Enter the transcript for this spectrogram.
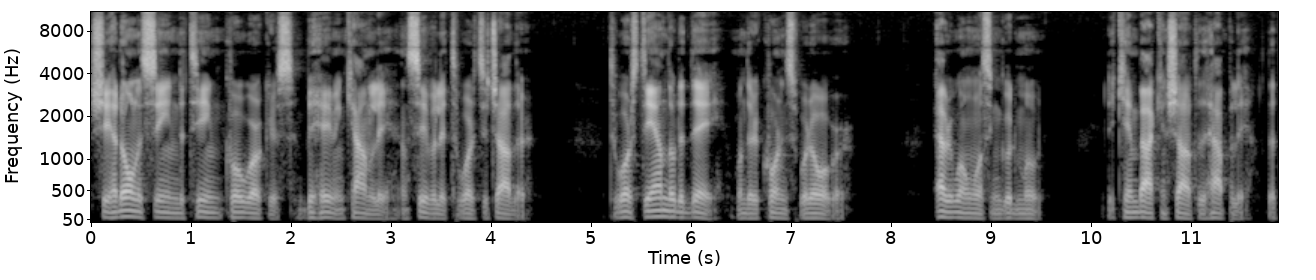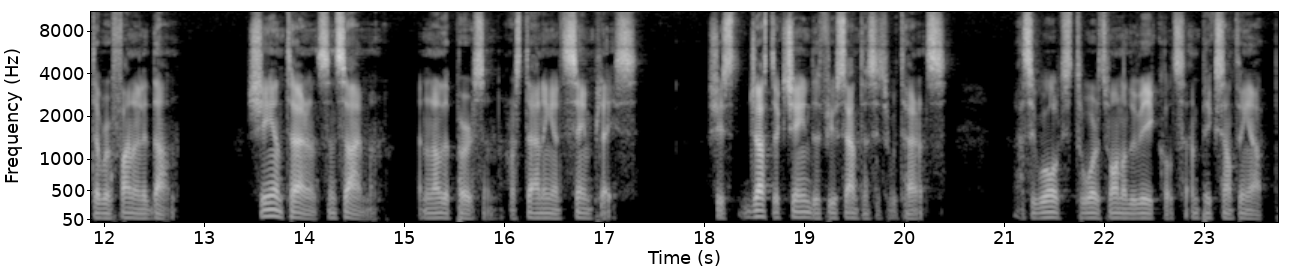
She had only seen the team co workers behaving kindly and civilly towards each other. Towards the end of the day, when the recordings were over, everyone was in good mood. They came back and shouted happily that they were finally done. She and Terrence and Simon and another person are standing at the same place. She's just exchanged a few sentences with Terrence as he walks towards one of the vehicles and picks something up.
